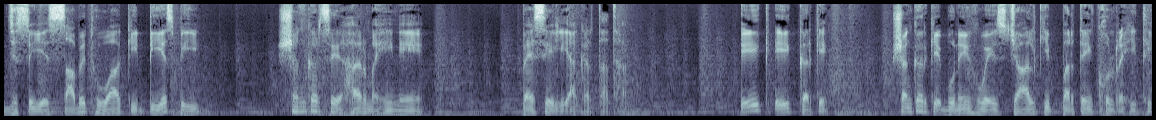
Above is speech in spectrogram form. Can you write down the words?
जिससे यह साबित हुआ कि डीएसपी शंकर से हर महीने पैसे लिया करता था। एक एक करके शंकर के बुने हुए इस जाल की परतें खुल रही थी।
